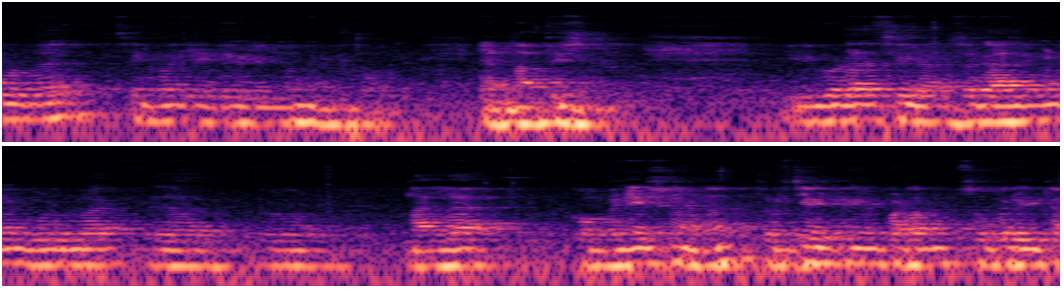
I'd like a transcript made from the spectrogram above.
കൂടുതൽ സിനിമയിലേക്ക് കഴിഞ്ഞു എനിക്ക് തോന്നുന്നു. എണ്ണത്തിൽ ഈ കൂടെ കാര്യങ്ങളും കൂടുമ്പോ നല്ല കോമ്പിനേഷൻ കോമ്പിനേഷനാണ് തീർച്ചയായിട്ടും ഈ പടം സൂപ്പർ ഹിറ്റ്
